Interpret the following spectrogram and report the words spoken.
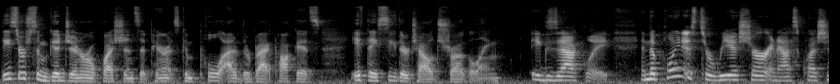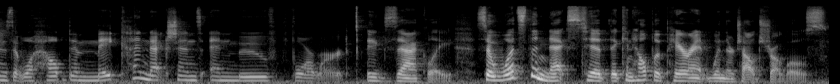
these are some good general questions that parents can pull out of their back pockets if they see their child struggling. Exactly. And the point is to reassure and ask questions that will help them make connections and move forward. Exactly. So, what's the next tip that can help a parent when their child struggles?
